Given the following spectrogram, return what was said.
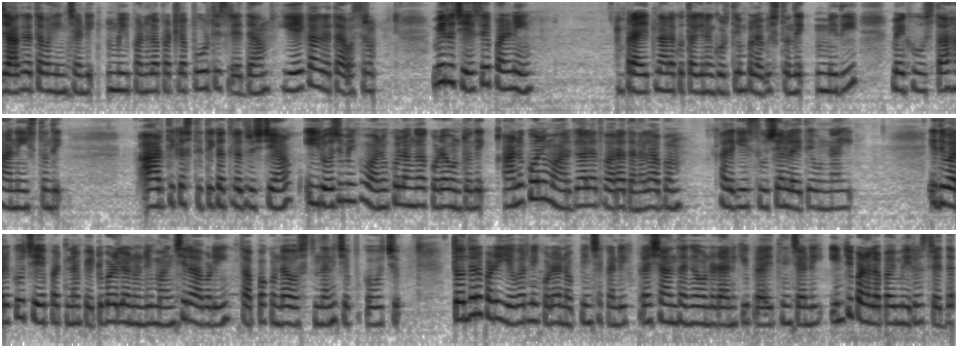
జాగ్రత్త వహించండి. మీ పనుల పట్ల పూర్తి శ్రద్ధ ఏకాగ్రత అవసరం. మీరు చేసే పనిని ప్రయత్నాలకు తగిన గుర్తింపు లభిస్తుంది. ఇది మీకు ఉత్సాహాన్ని ఇస్తుంది. ఆర్థిక స్థితిగతుల దృష్ట్యా ఈరోజు మీకు అనుకూలంగా కూడా ఉంటుంది. అనుకోని మార్గాల ద్వారా ధనలాభం కలిగే సూచనలు అయితే ఉన్నాయి. ఇది వరకు చేపట్టిన పెట్టుబడుల నుండి మంచి రాబడి తప్పకుండా వస్తుందని చెప్పుకోవచ్చు. తొందరపడి ఎవరిని కూడా నొప్పించకండి. ప్రశాంతంగా ఉండడానికి ప్రయత్నించండి. ఇంటి పనులపై మీరు శ్రద్ధ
